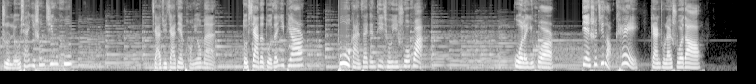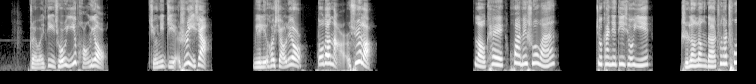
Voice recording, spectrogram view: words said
只留下一声惊呼。家具家电朋友们都吓得躲在一边，不敢再跟地球仪说话。过了一会儿，电视机老 K 站出来说道：“这位地球仪朋友，请你解释一下，米莉和小六都到哪儿去了？”老 K 话没说完，就看见地球仪直愣愣地冲他冲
